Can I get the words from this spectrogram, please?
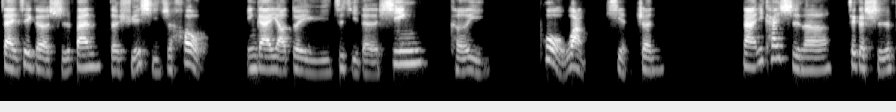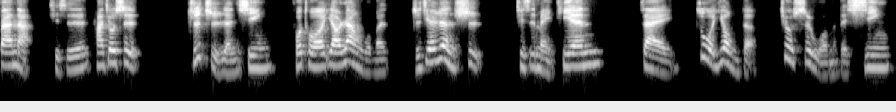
在这个十番的学习之后，应该要对于自己的心可以破妄显真。那一开始呢，这个十番呐、啊，其实它就是直指人心。佛陀要让我们直接认识。其实每天在作用的就是我们的心，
